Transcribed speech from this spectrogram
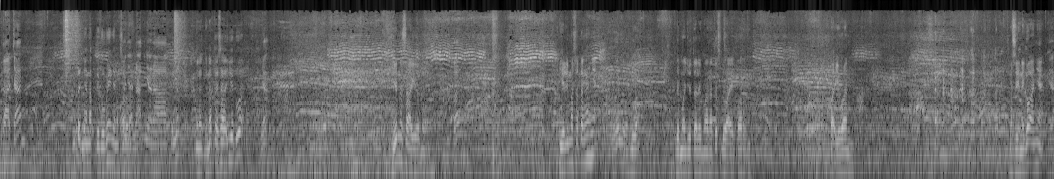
Kacan, Kita nyanak di bumi, nyanak oh seberapa? nyanak nyanak genep. Nyanak genap teh saya iya dua. Ya, Iya nu saya nu. bukan. Iya lima setengahnya. Boleh. Dua. Lima juta lima ratus dua ekor. nih. Pak Iwan. Masih nego anya? Ya.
